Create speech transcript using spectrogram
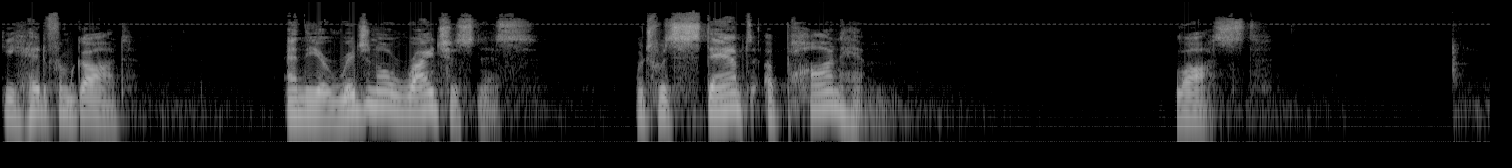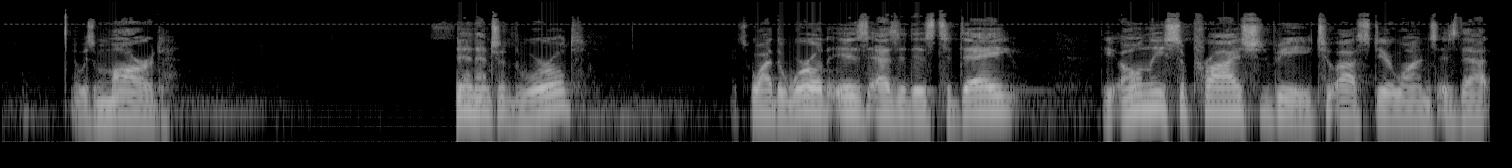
he hid from God. And the original righteousness, which was stamped upon him, lost. It was marred. Sin entered the world. It's why the world is as it is today. The only surprise should be to us, dear ones, is that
